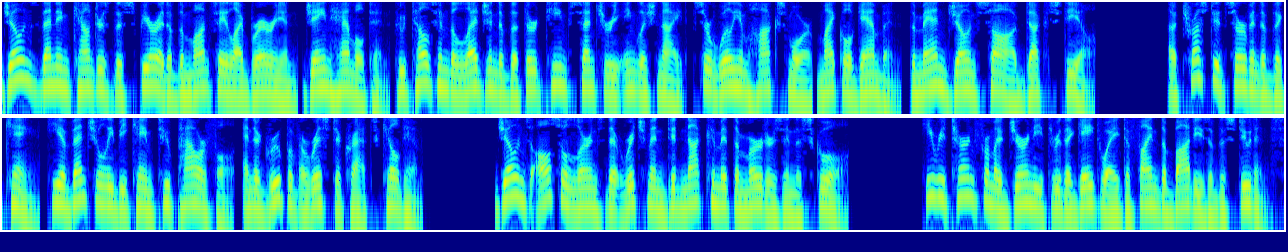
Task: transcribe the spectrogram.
Jones then encounters the spirit of the Mondsey librarian Jane Hamilton who tells him the legend of the 13th-century English knight, Sir William Hawksmoor Michael Gambon, the man Jones saw abduct Steele. A trusted servant of the king, he eventually became too powerful, and a group of aristocrats killed him. Jones also learns that Richmond did not commit the murders in the school. He returned from a journey through the gateway to find the bodies of the students.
